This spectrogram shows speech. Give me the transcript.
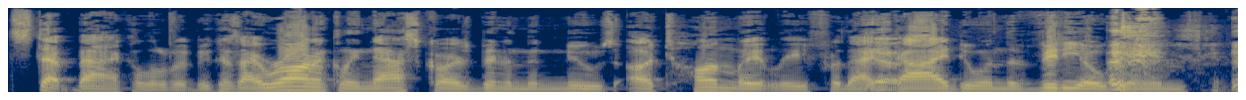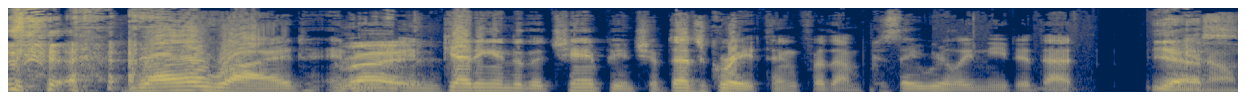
step back a little bit because ironically, NASCAR has been in the news a ton lately for that Yes. guy doing the video game wall ride and, Right. and getting into the championship. That's a great thing for them because they really needed that. yes. know.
